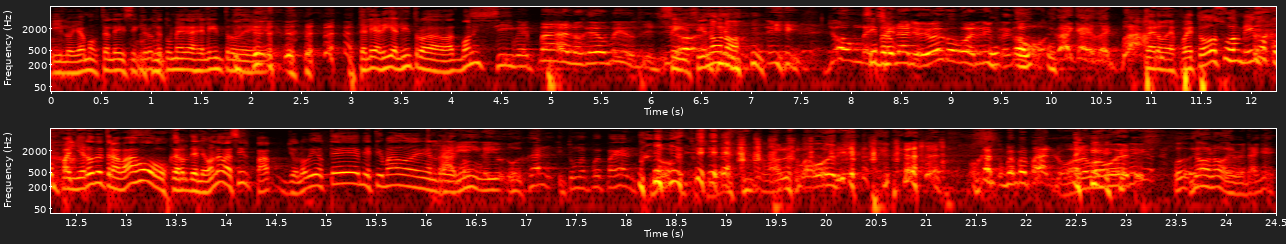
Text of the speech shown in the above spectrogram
Y lo llama a usted, le dice, quiero que tú me hagas el intro de... ¿Usted le haría el intro a Bad Bunny? Si me pagan lo que yo pido. Si, Sí, yo- sí, no, no. si yo un Sí, yo vengo con el rifle, Uh, uh, uh. Pa. Pero después todos sus amigos, compañeros de trabajo, Oscar de León le va a decir, pap, yo lo vi a usted, mi estimado, en el bien, le digo, Oscar, ¿y tú me puedes pagar? No, entonces, no bobería. Oscar, ¿tú me? No. No, no, de verdad que,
